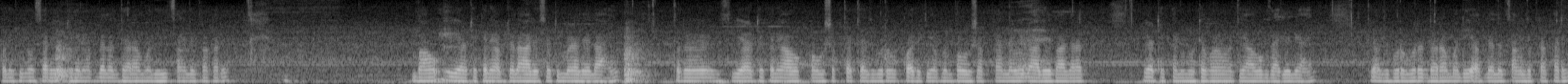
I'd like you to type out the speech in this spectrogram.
क्वालिटीनुसार या ठिकाणी आपल्याला दरामध्येही चांगल्या प्रकारे भाव या ठिकाणी आपल्याला आल्यासाठी मिळालेला आहे. तर या ठिकाणी आवक पाहू शकता त्याचबरोबर क्वालिटी आपण पाहू शकता. नवीन आले बाजारात या ठिकाणी मोठ्या प्रमाणामध्ये आवक झालेली आहे. त्याचबरोबर दरामध्ये आपल्याला चांगल्या प्रकारे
